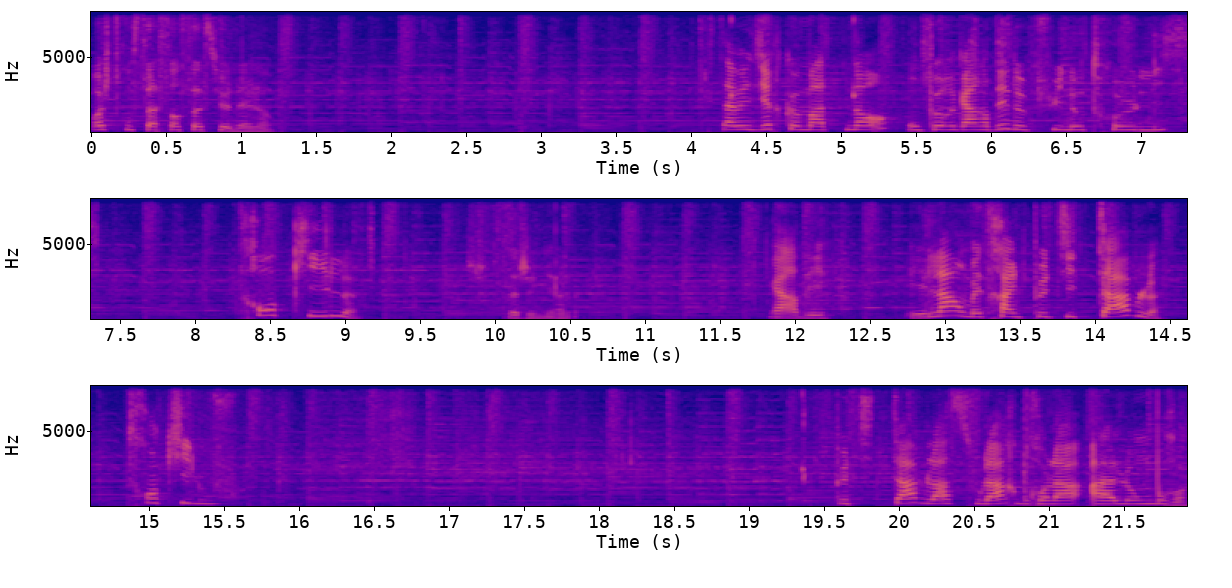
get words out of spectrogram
Moi je trouve ça sensationnel. hein. Ça veut dire que maintenant, on peut regarder depuis notre lit. Tranquille. Je trouve ça génial. Regardez. Et là, on mettra une petite table. Tranquillou. Petite table là, sous l'arbre là, à l'ombre.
